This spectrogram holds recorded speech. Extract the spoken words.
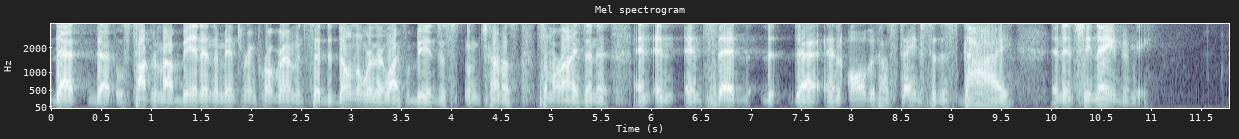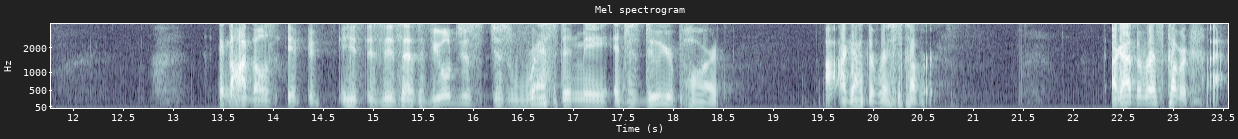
that, that was talking about being in the mentoring program and said they don't know where their life would be, and just I'm trying to summarize in it, and, and, and said that, that, and all because thanks to this guy, and then she named me. And God goes, if, if he, he says, if you'll just just rest in me and just do your part, I, I got the rest covered. I got the rest covered. I,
